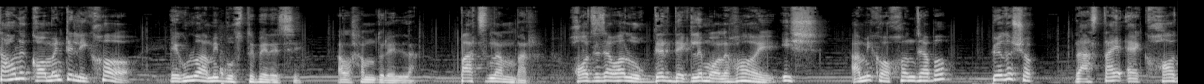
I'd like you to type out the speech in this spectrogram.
তাহলে কমেন্টে লিখো, এগুলো আমি বুঝতে পেরেছি। আলহামদুলিল্লাহ। পাঁচ নাম্বার, হজে যাওয়া লোকদের দেখলে মনে হয়, ইস, আমি কখন যাব? প্রিয় দর্শক, রাস্তায় এক হজ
